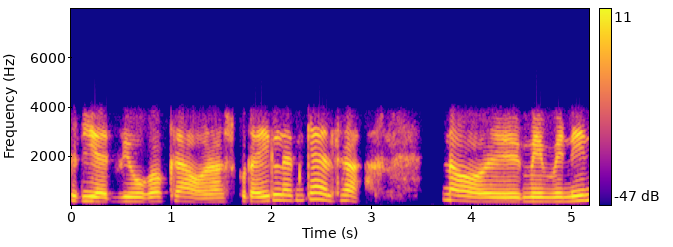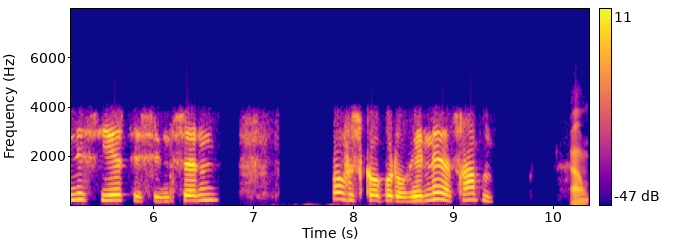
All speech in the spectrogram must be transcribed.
Fordi at vi var godt klar over, at der skulle der et eller andet galt her. Når øh, min veninde siger til sin søn, hvorfor skubber du hende ned ad trappen? Ja.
